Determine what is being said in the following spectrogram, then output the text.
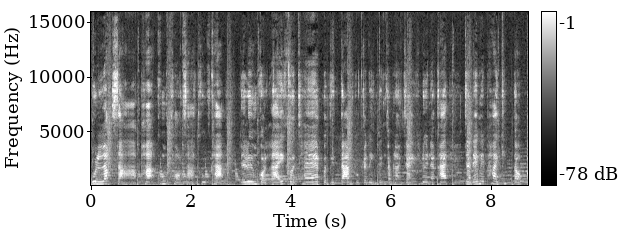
บุญรักษาพระคุ้มครองสาธุค่ะ อย่าลืมกดไลค์กดแชร์กดติดตามกดกระดิ่งเป็นกำลังใจให้ด้วยนะคะ จะได้ไม่พลาดคลิปต่อไป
